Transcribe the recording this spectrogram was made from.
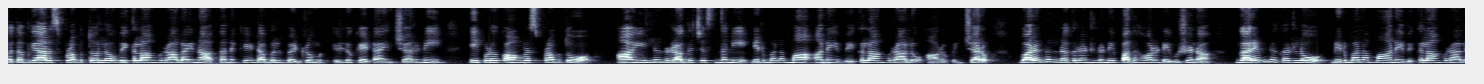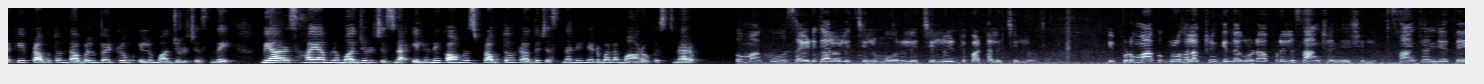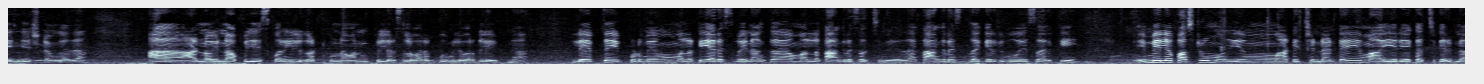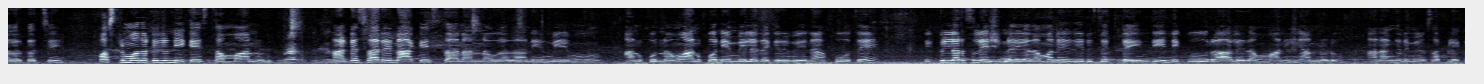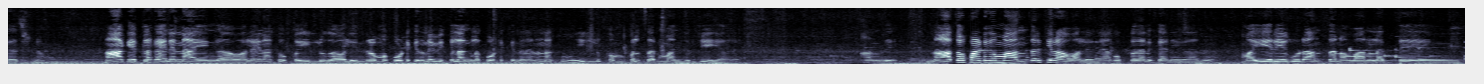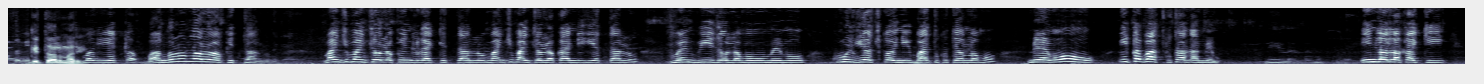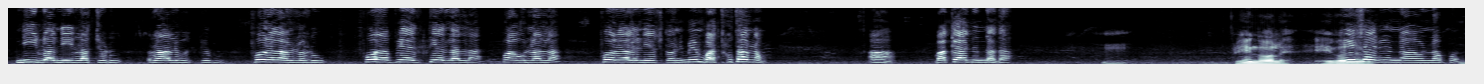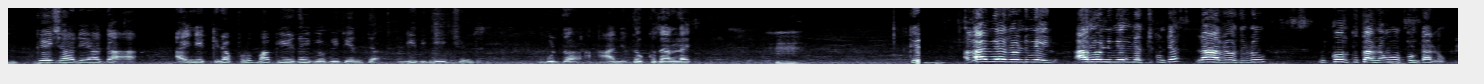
గత బీఆర్ఎస్ ప్రభుత్వంలో వికలాంగురాలైన తనకి డబుల్ బెడ్రూమ్ ఇల్లు కేటాయించారని ఇప్పుడు కాంగ్రెస్ ప్రభుత్వం ఆ ఇల్లును రద్దు చేసిందని నిర్మలమ్మ అనే వికలాంగురాలు ఆరోపించారు. వరంగల్ నగరంలోని పదహారు డివిజన్ గరీబ్ నగర్లో నిర్మలమ్మ అనే వికలాంగురాలకి ప్రభుత్వం డబుల్ బెడ్రూమ్ ఇల్లు మంజూరు చేసింది. బీఆర్ఎస్ హయాంలో మంజూరు చేసిన ఇల్లుని కాంగ్రెస్ ప్రభుత్వం రద్దు చేసిందని నిర్మలమ్మ ఆరోపిస్తున్నారు. మాకు సైడ్ కాలువలు ఇచ్చిళ్ళు మోరులు ఇచ్చిళ్ళు ఇంటి పట్టాలు ఇచ్చిళ్ళు. ఇప్పుడు మాకు గృహలక్ష్మి కింద కూడా అప్పుడు ఇల్లు శాంక్షన్ చేసిళ్ళు. శాంక్షన్ చేస్తే ఏం చేసినాం కదా? అన్నో ఇన్న అప్పు చేసుకొని ఇల్లు కట్టుకున్నామని పిల్లర్స్ల వరకు భూముల వరకు లేపిన. లేపితే ఇప్పుడు మేము మళ్ళీ టీఆర్ఎస్ పోయినాక మళ్ళీ కాంగ్రెస్ వచ్చింది కదా. కాంగ్రెస్ దగ్గరికి పోయేసరికి ఎమ్మెల్యే ఫస్ట్ ఏం మాట ఇచ్చిండంటే మా ఏరియాకి వచ్చి గరీబ్నగర్కి వచ్చి ఫస్ట్ మొదటిలో నీకే ఇస్తామ్మా అన్నాడు. అంటే సరే నాకే ఇస్తాను అన్నావు కదా అని మేము అనుకున్నాము. అనుకొని ఎమ్మెల్యే దగ్గరికి పోయినా పోతే నీకు పిల్లర్స్ లేచినాయి కదమ్మా నీది రిజెక్ట్ అయింది నీకు రాలేదమ్మా అని అన్నాడు. అనగానే మేము సప్లైకి వచ్చినాం. నాకు ఎట్లకైనా న్యాయం కావాలి నాకు ఒక ఇల్లు కావాలి ఇంద్రమ్మ కోట కింద వికలాంగుల కోట కింద నాకు ఇల్లు కంపల్సరీ మంజూరు చేయాలి. అందే నాతో పాటుగా మా అందరికీ రావాలి నాకు ఒక్కదానికనే కాదు. మా ఏరియా కూడా అంత వానలు మరి? మరి ఎట్లా? బంగాళూరులోకి ఇస్తాను. మంచి మంచి వాళ్ళకి ఇండ్లు కట్టిస్తాను మంచి మంచి వాళ్ళకి అన్ని చేస్తాను. మేము బీదోళ్ళము మేము కూలి చేసుకొని బతుకుతాము మేము ఇట్లా బతుకుతున్నాం మేము. ఇళ్ళల్లో కట్టి నీళ్ళ నీళ్ళు వచ్చుడు రాళ్ళు పొరగాళ్ళు పొర తేళ్ళల్లో పాములల్లో పొరగాళ్ళని వేసుకొని మేము బతుకుతున్నాం. ఆ, మాకేమైనా ఉన్నదా? ఏం కావాలి? కేసరి ఉన్న ఉన్నప్పుడు కేసరి అద ఆయన ఎక్కినప్పుడు మాకు ఏదో ఇగో గిది ఎంత గిది చేసిండు బుద్ధ అని తొక్కుతానులే. ఉమ్. అవే రెండు వేలు ఆ రెండు వేలు తెచ్చుకుంటే నా రోజులు కొరుకుతాను ఊరుకుంటాను.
